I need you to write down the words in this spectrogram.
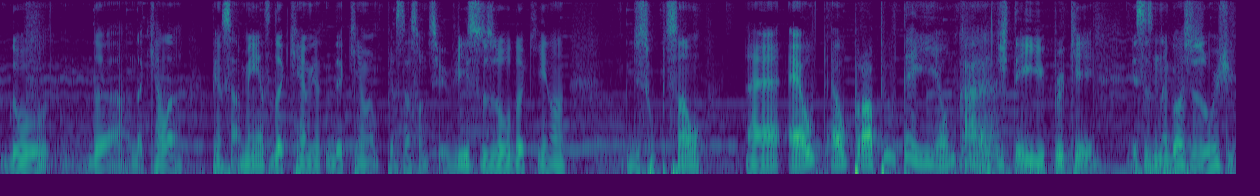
do, da, daquela pensamento, daquela, daquela prestação de serviços ou daquela disrupção, é, é, o, é o próprio TI, é um cara É. de TI, porque esses negócios hoje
